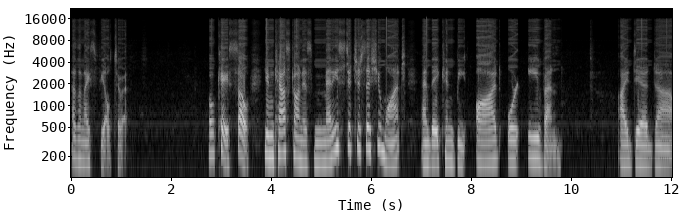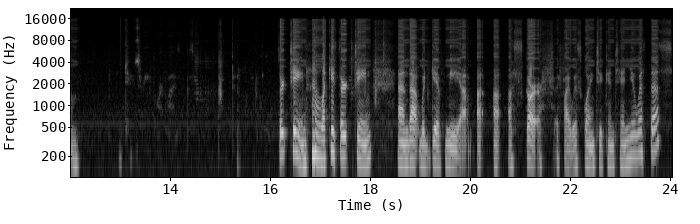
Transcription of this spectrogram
has a nice feel to it. Okay, so you can cast on as many stitches as you want, and they can be odd or even. I did um, 13, lucky 13, and that would give me a, a, a scarf if I was going to continue with this.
